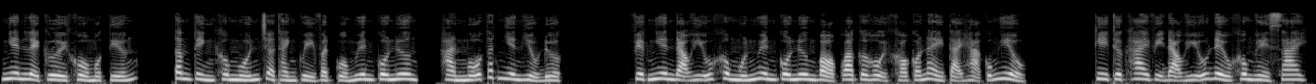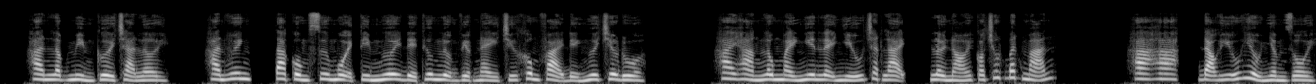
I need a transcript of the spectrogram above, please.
Nhiên lệ cười khổ một tiếng, tâm tình không muốn trở thành quỷ vật của nguyên cô nương, hàn mỗ tất nhiên hiểu được. Việc nhiên đạo hữu không muốn nguyên cô nương bỏ qua cơ hội khó có này tại hạ cũng hiểu. Kỳ thực hai vị đạo hữu đều không hề sai. Hàn lập mỉm cười trả lời. Hàn huynh, ta cùng sư muội tìm ngươi để thương lượng việc này chứ không phải để ngươi trêu đùa. Hai hàng lông mày nghiên lệ nhíu chặt lại, lời nói có chút bất mãn. Ha ha, đạo hữu hiểu nhầm rồi.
